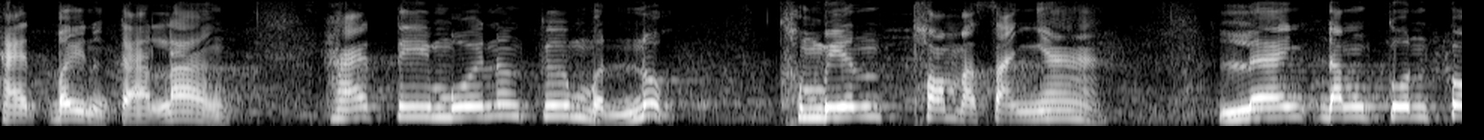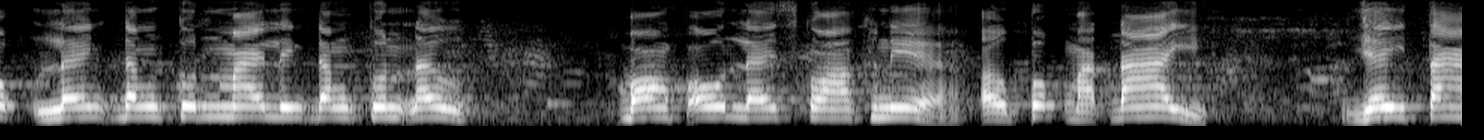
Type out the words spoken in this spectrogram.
ហេតុ3នឹងកើតឡើងហេតុទី1នឹងគឺមនុស្សគ្មានធម្មសញ្ញា លែងដឹងគុណពុកលែងដឹងគុណម៉ែលែងដឹងគុណឪបងប្អូនលែងស្គាល់គ្នាឪពុកម្ដាយយាយតា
